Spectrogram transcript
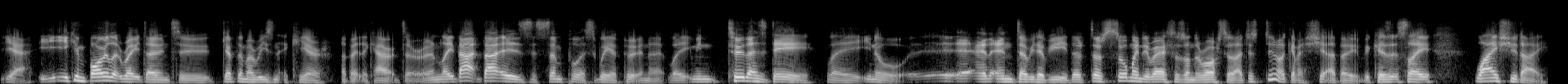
Yeah. You, can boil it right down to give them a reason to care about the character, and like that that is the simplest way of putting it. Like I mean, to this day, like you know, in, in WWE, there, there's so many wrestlers on the roster that I just do not give a shit about because it's like. Why should I?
